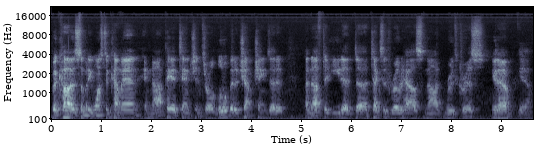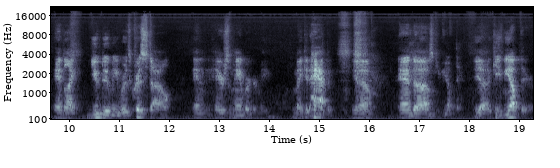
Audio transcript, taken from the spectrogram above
because somebody wants to come in and not pay attention, throw a little bit of chump change at it, enough to eat at uh, Texas Roadhouse, not Ruth Chris, you know, Yeah. and like you do me Ruth Chris style, and here's some hamburger meat, make it happen, you know, and um, Just keep you up there. yeah, keep me up there.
